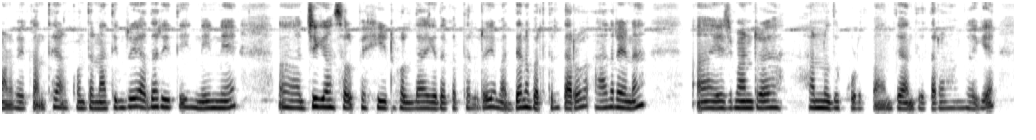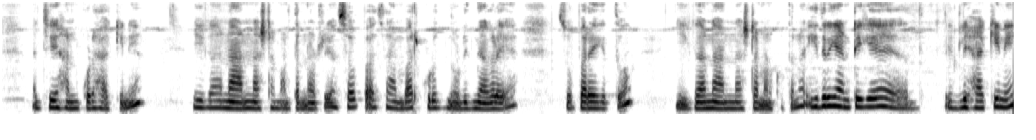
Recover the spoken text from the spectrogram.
ಮಾಡ್ಬೇಕಂತ ಅನ್ಕೊಂತ ನಾತೀನಿ ರೀ ಅದೇ ರೀತಿ ನಿನ್ನೆ ಅಜ್ಜಿಗೆ ಒಂದು ಸ್ವಲ್ಪ ಹೀಟ್ ಹೊಲ್ದಾಗ ಇದಕ್ಕತ್ತಲ್ಲ ರೀ ಮಧ್ಯಾಹ್ನ ಬರ್ತಿರ್ತಾರೋ, ಆದ್ರೇನ ಯಜಮಾನ್ರ ಹಣ್ಣದು ಕೊಡ್ಪ ಅಂತ ಅಂತಿರ್ತಾರೆ, ಹಾಗಾಗಿ ಅಜ್ಜಿ ಹಣ್ಣು ಕೂಡ ಹಾಕಿನಿ. ಈಗ ನಾನು ನಾಷ್ಟ ಮಾಡ್ತೇನೆ ನೋಡಿರಿ. ಒಂದು ಸ್ವಲ್ಪ ಸಾಂಬಾರು ಕುಡಿದು ನೋಡಿದ್ನಾಗಳೇ. ಸೂಪರಾಗಿತ್ತು ಈಗ ನಾನು ನಾಷ್ಟ ಮಾಡ್ಕೊತಾನೆ. ಇದ್ರಿಗೆ ಅಂಟಿಗೆ ಇಡ್ಲಿ ಹಾಕಿನಿ.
